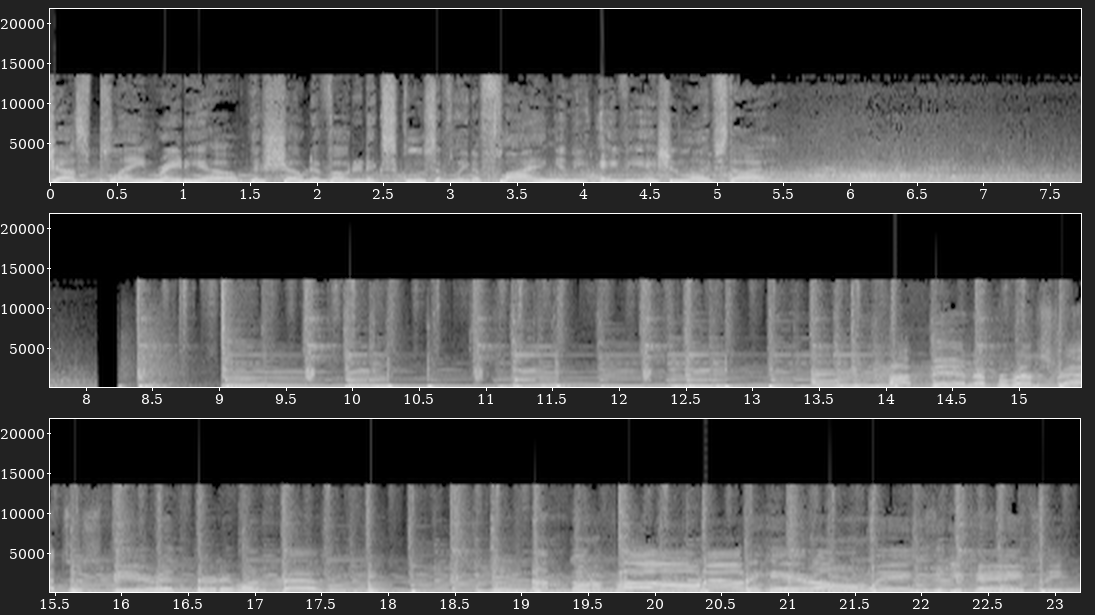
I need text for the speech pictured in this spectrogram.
Just Plane Radio, the show devoted exclusively to flying and the aviation lifestyle. I've been up around the stratosphere at 31,000 feet. I'm gonna fly on out of here on wings that you can't see.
